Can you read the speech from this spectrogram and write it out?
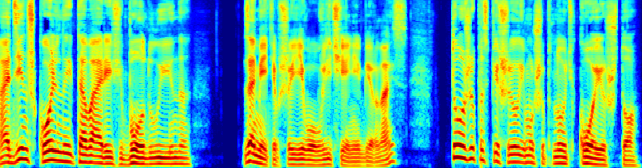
один школьный товарищ Бодуина, заметивший его увлечение Бернайс, тоже поспешил ему шепнуть кое-что.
